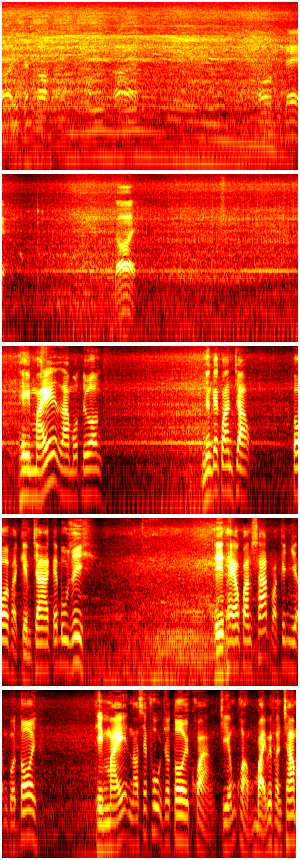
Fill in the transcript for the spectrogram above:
Rồi, rất ngon. Rồi. Ok. Rồi. Thì máy là một đường. Nhưng cái quan trọng, tôi phải kiểm tra cái buji thì theo quan sát và kinh nghiệm của tôi thì máy nó sẽ phụ cho tôi khoảng chiếm khoảng 70%.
